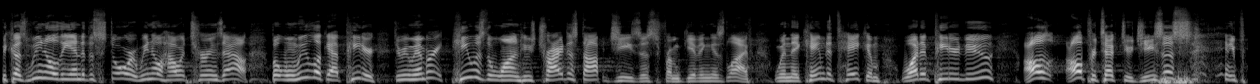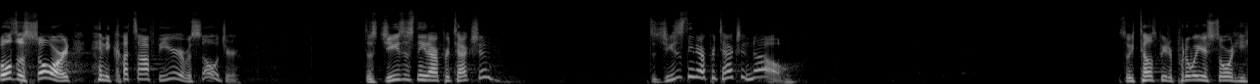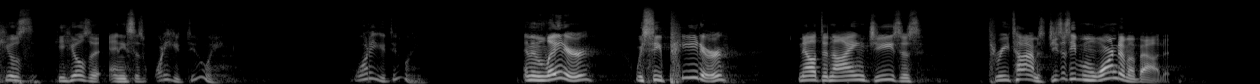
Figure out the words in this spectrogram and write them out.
because we know the end of the story. We know how it turns out. But when we look at Peter, do you remember? He was the one who tried to stop Jesus from giving his life. When they came to take him, what did Peter do? I'll, I'll protect you, Jesus. And he pulls a sword and he cuts off the ear of a soldier. Does Jesus need our protection? Does Jesus need our protection? No. So he tells Peter, put away your sword. He heals, he heals it, and he says, What are you doing? What are you doing? And then later, we see Peter now denying Jesus three times. Jesus even warned him about it.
